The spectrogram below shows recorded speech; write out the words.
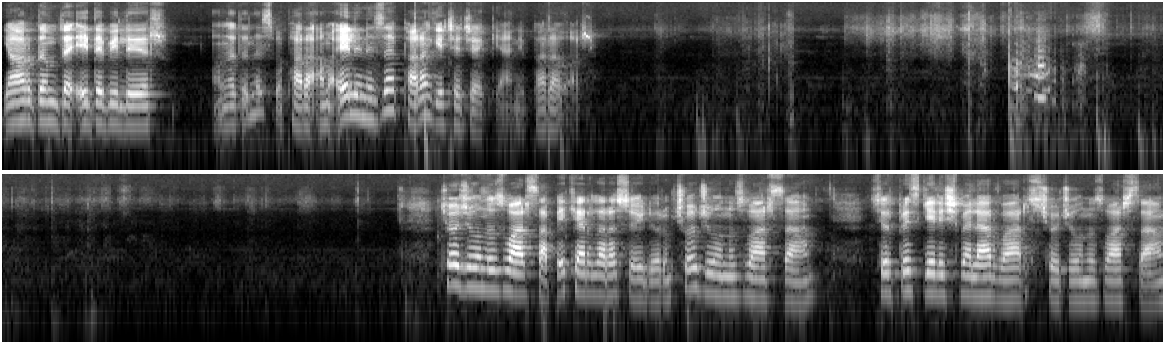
Yardım da edebilir. Anladınız mı? Para ama elinize para geçecek yani para var. Çocuğunuz varsa, bekarlara söylüyorum, çocuğunuz varsa, sürpriz gelişmeler var, çocuğunuz varsa,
